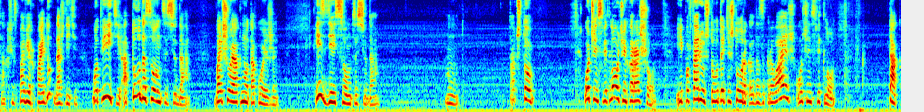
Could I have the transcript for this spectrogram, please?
так, сейчас поверх пойду, подождите. Вот видите, оттуда солнце сюда. Большое окно такое же. И здесь солнце сюда. Вот. Так что очень светло, очень хорошо. И повторюсь, что вот эти шторы, когда закрываешь, очень светло. Так,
